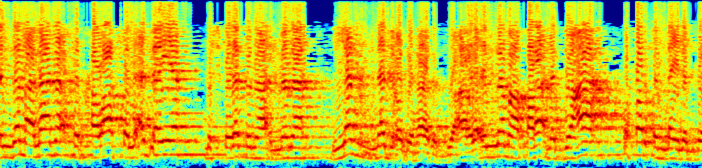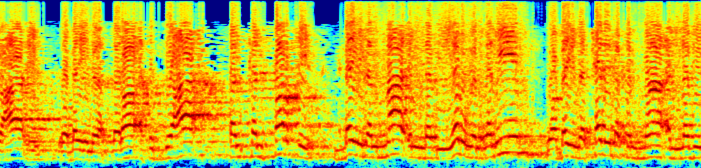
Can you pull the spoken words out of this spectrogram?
عندما لا نأخذ خواص الأدعية مشكلتنا أننا لم ندعو بهذا الدعاء وإنما قرأنا الدعاء وفرق بين الدعاء وبين قراءة الدعاء كالفرق بين الماء الذي يروي الغليل وبين كلمة الماء الذي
